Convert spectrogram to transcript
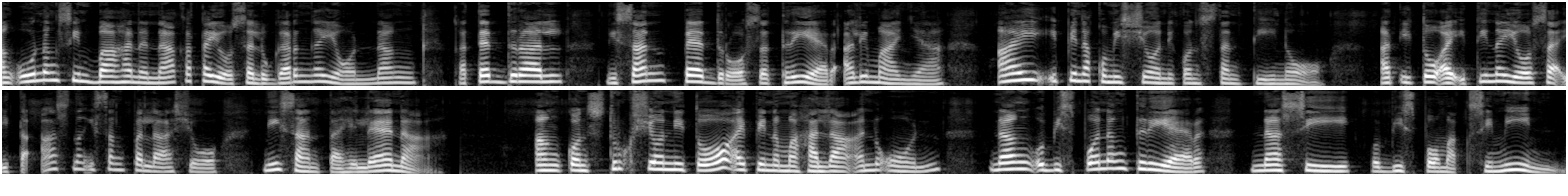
ang unang simbahan na nakatayo sa lugar ngayon ng Katedral ni San Pedro sa Trier, Alemanya ay ipinakomisyon ni Konstantino at ito ay itinayo sa itaas ng isang palasyo ni Santa Helena. Ang konstruksyon nito ay pinamahalaan noon ng obispo ng Trier na si Obispo Maximin.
